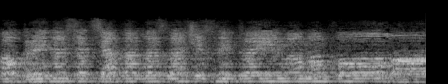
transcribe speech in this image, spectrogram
покрый нас от всякого зла честным Твоим омофору.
